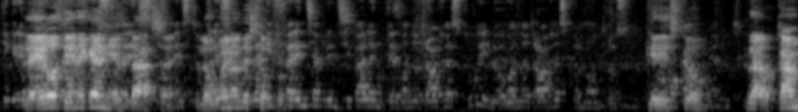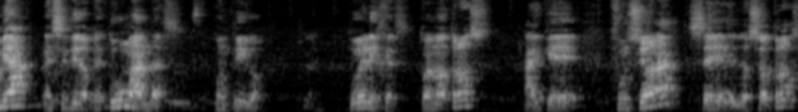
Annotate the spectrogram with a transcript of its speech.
Preguntar tiene que ambientarse. esto, esto, Lo ¿cuál bueno de esto- La diferencia principal entre cuando trabajas tú y luego cuando trabajas con otros. Que ¿Cómo esto- cambia? Claro, cambia en el sentido que tú mandas contigo. Tú eliges. Con otros hay que... Funciona, se, los otros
